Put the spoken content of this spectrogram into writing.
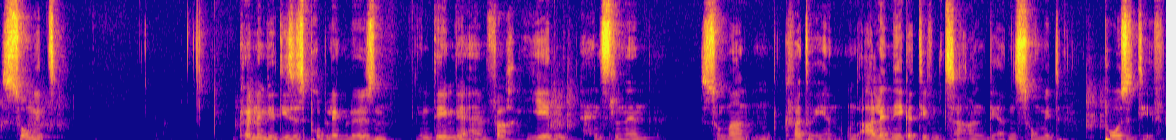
Somit können wir dieses Problem lösen, indem wir einfach jeden einzelnen Summanden quadrieren und alle negativen Zahlen werden somit positiv.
